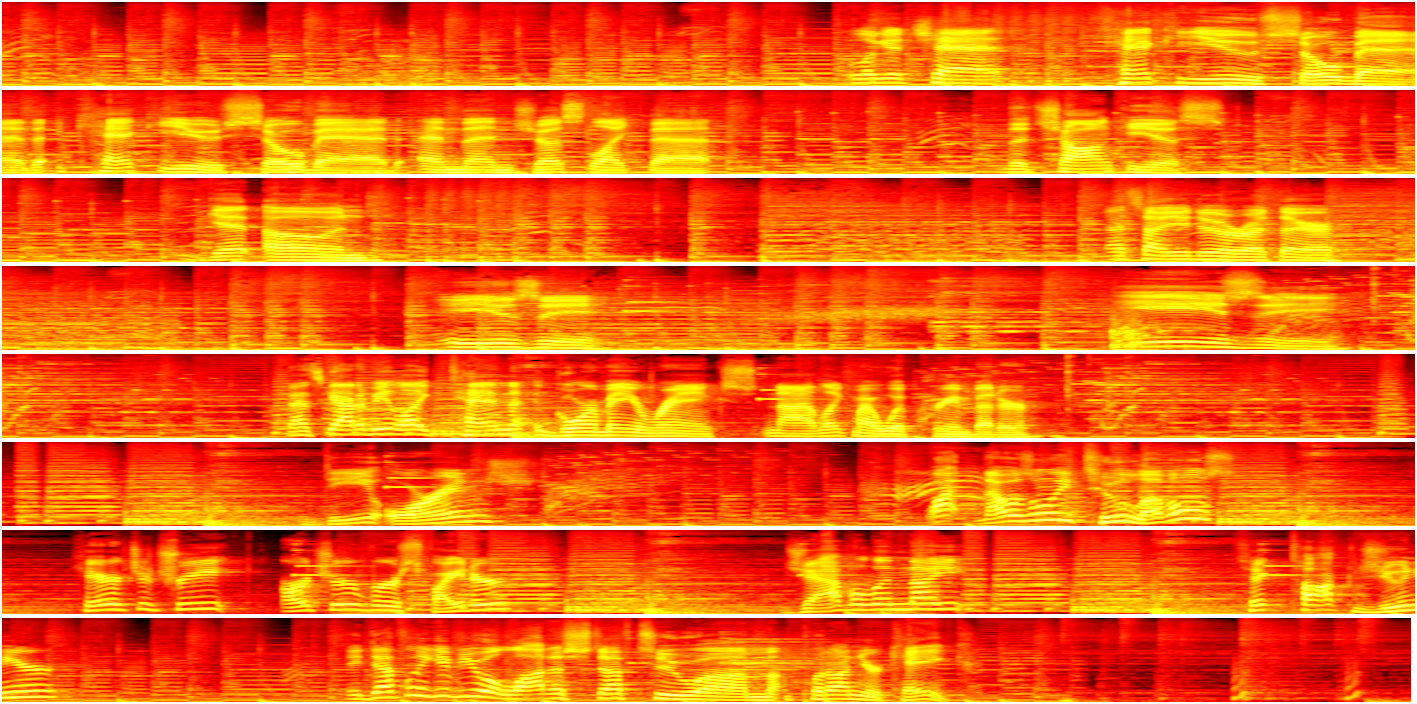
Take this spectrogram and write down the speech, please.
Look at chat. Keck you so bad. Keck you so bad. And then just like that. The chonkiest. Get owned. That's how you do it right there. Easy. Easy. That's got to be like 10 gourmet ranks. Nah, I like my whipped cream better. D orange? What? That was only two levels? Character tree, archer versus fighter, javelin knight, TikTok junior. They definitely give you a lot of stuff to um, put on your cake.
